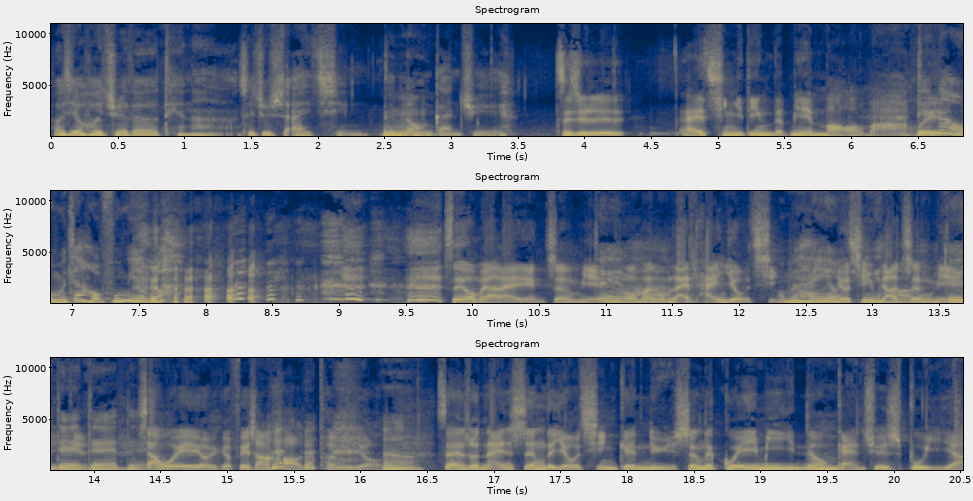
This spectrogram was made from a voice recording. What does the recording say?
而且会觉得天哪，这就是爱情的那种感觉。这就是爱情一定的面貌嘛？会天，哪，我们这样好负面吗。所以我们要来点正面的。对我们我们来谈友情，我们谈友友情比较正面一点。对对对对像我也有一个非常好的朋友，嗯，虽然说男生的友情跟女生的闺蜜那种感觉是不一样。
